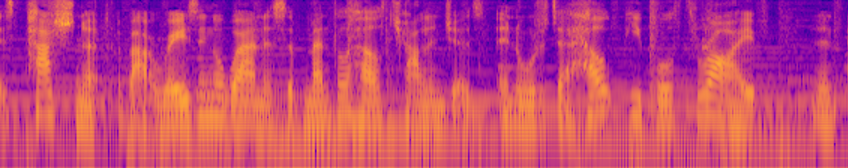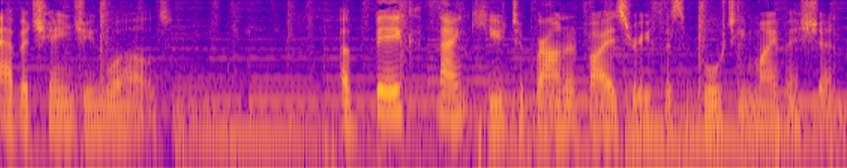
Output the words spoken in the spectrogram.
is passionate about raising awareness of mental health challenges in order to help people thrive in an ever changing world. A big thank you to Brown Advisory for supporting my mission.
